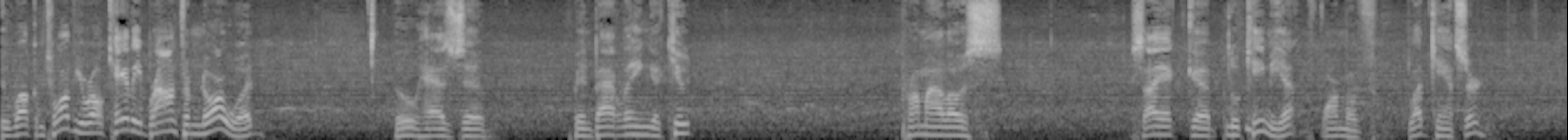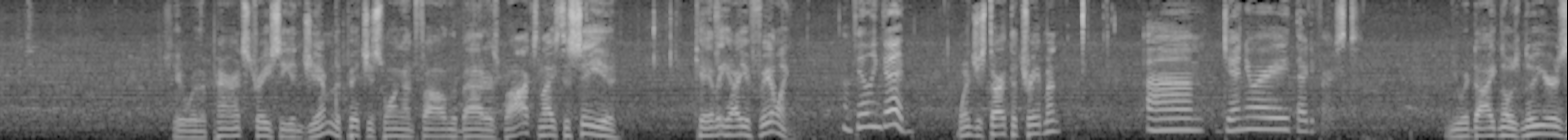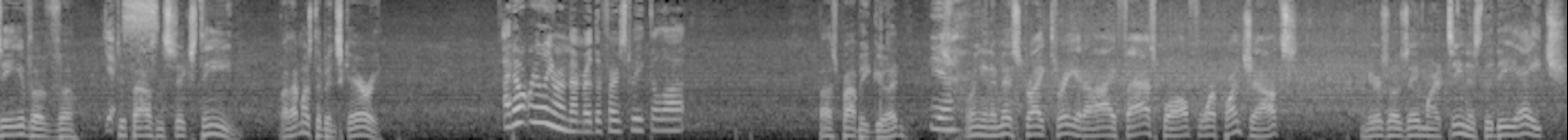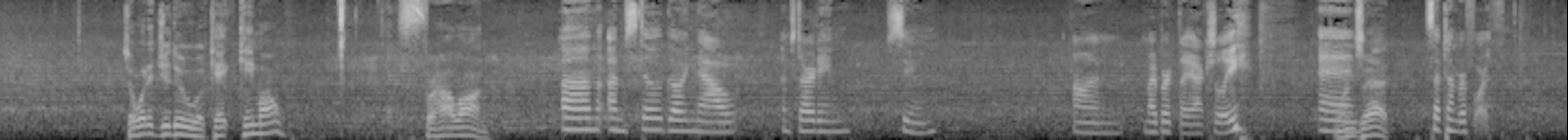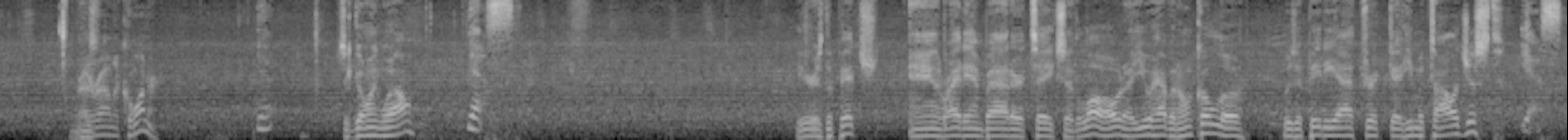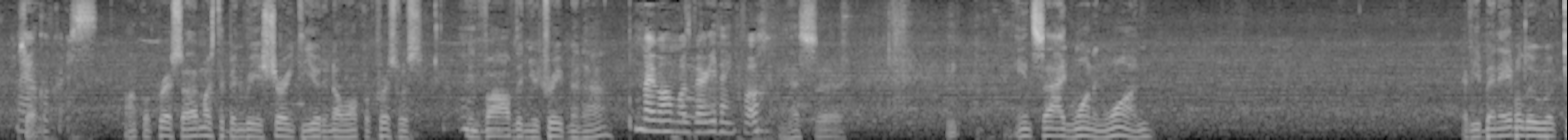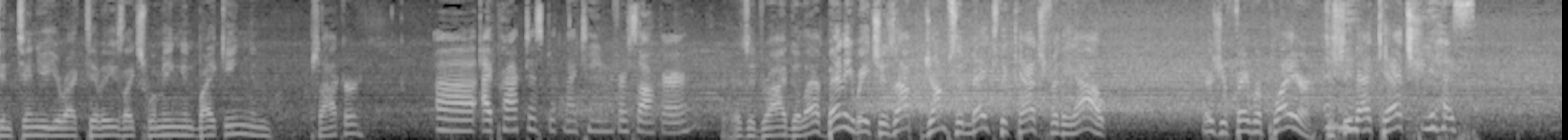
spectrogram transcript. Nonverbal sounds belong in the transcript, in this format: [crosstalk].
We welcome 12 year old Kaylee Brown from Norwood, who has uh, been battling acute promyelocytic uh, leukemia, a form of blood cancer. Here with her parents, Tracy and Jim. The pitch is swung on foul in the batter's box. Nice to see you, Kaylee. How are you feeling? I'm feeling good. When did you start the treatment? Um, January 31st. You were diagnosed New Year's Eve of uh, Yes. 2016. Well, that must have been scary. I don't really remember the first week a lot. That's probably good. Yeah. Swing and a miss, strike three at a high fastball, four punch outs. And here's Jose Martinez, the DH. So, what did you do? Uh, chemo? Yes. For how long? Um, I'm still going now. I'm starting soon. On my birthday, actually. [laughs] And When's that? September 4th. Right around the corner. Yep. Is it going well? Yes. Here's the pitch. And the right hand batter takes it low. Now, you have an uncle uh, who's a pediatric uh, hematologist. Yes. My So- Uncle Chris. Uncle Chris. So, that must have been reassuring to you to know Uncle Chris was involved in your treatment, huh? My mom was very thankful. Yes, sir. Inside one and one. Have you been able to uh, continue your activities like swimming and biking and soccer? Uh, I practiced with my team for soccer. There's a drive to left. Benny reaches up, jumps, and makes the catch for the out. There's your favorite player. Did you see that [laughs] catch? Yes.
